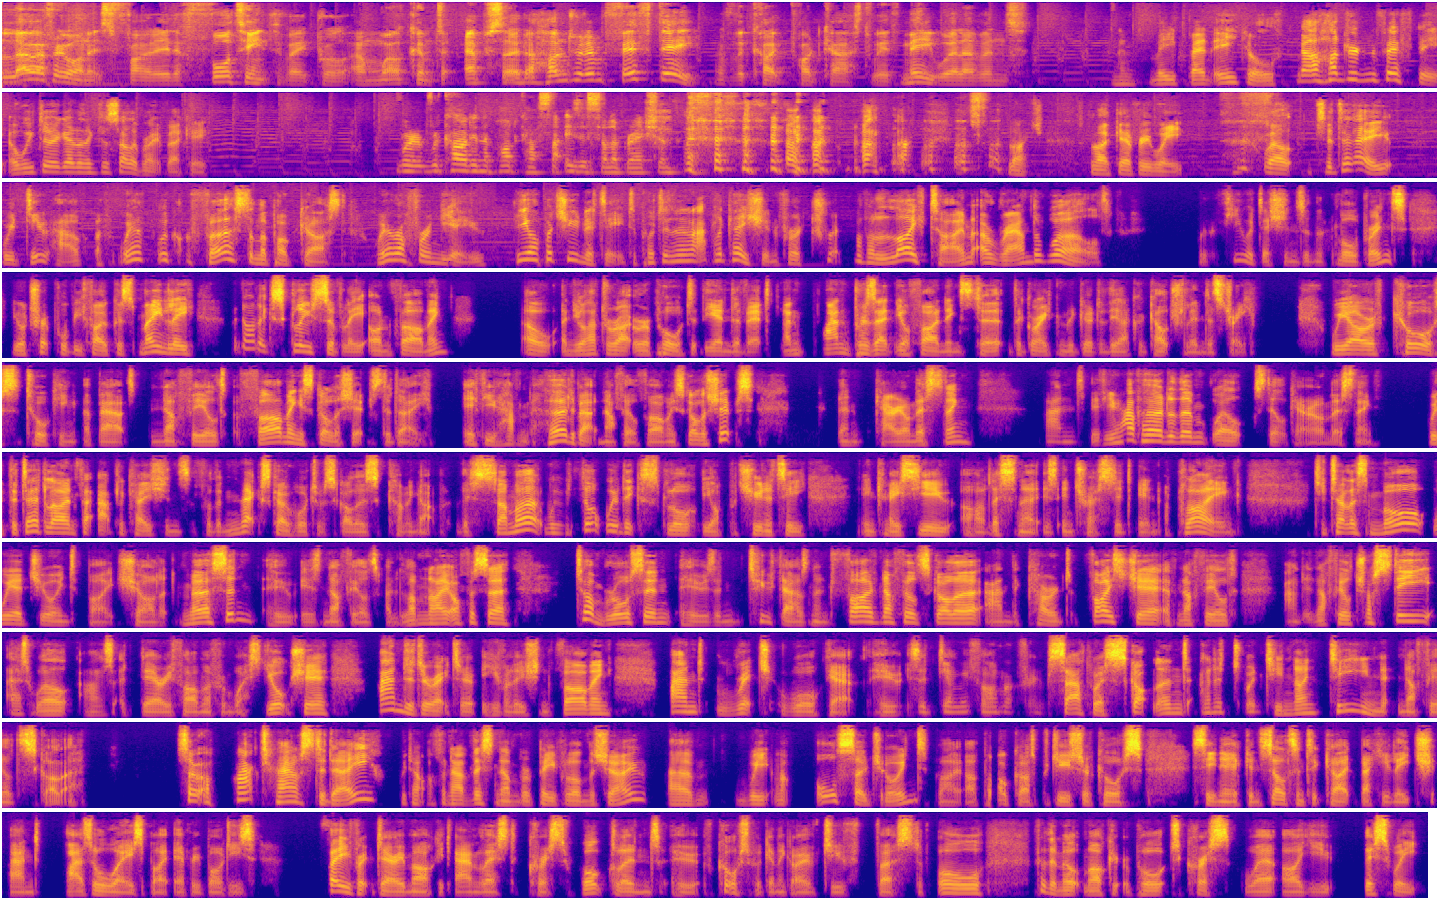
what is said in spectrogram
Hello, everyone. It's Friday, the 14th of April, and welcome to episode 150 of the Kite Podcast with me, Will Evans. And me, Ben Eagle. 150. Are we doing anything to celebrate, Becky? We're recording the podcast. That is a celebration. like, like every week. Well, today we do have, we're, we've got first on the podcast. We're offering you the opportunity to put in an application for a trip of a lifetime around the world. With a few additions in the small print, your trip will be focused mainly, but not exclusively, on farming. Oh, and you'll have to write a report at the end of it and, and present your findings to the great and the good of the agricultural industry. We are, of course, talking about Nuffield Farming Scholarships today. If you haven't heard about Nuffield Farming Scholarships, then carry on listening. And if you have heard of them, well, still carry on listening. With the deadline for applications for the next cohort of scholars coming up this summer, we thought we'd explore the opportunity in case you, our listener, is interested in applying. To tell us more, we are joined by Charlotte Merson, who is Nuffield's alumni officer, Tom Rawson, who is a 2005 Nuffield scholar and the current vice chair of Nuffield and a Nuffield trustee, as well as a dairy farmer from West Yorkshire and a director of Evolution Farming, and Rich Walker, who is a dairy farmer from Southwest Scotland and a 2019 Nuffield scholar. So, a packed house today. We don't often have this number of people on the show. Um, we are also joined by our podcast producer, of course, senior consultant at Kite, Becky Leach, and as always, by everybody's favourite dairy market analyst, Chris Walkland, who, of course, we're going to go over to first of all for the milk market report. Chris, where are you this week?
